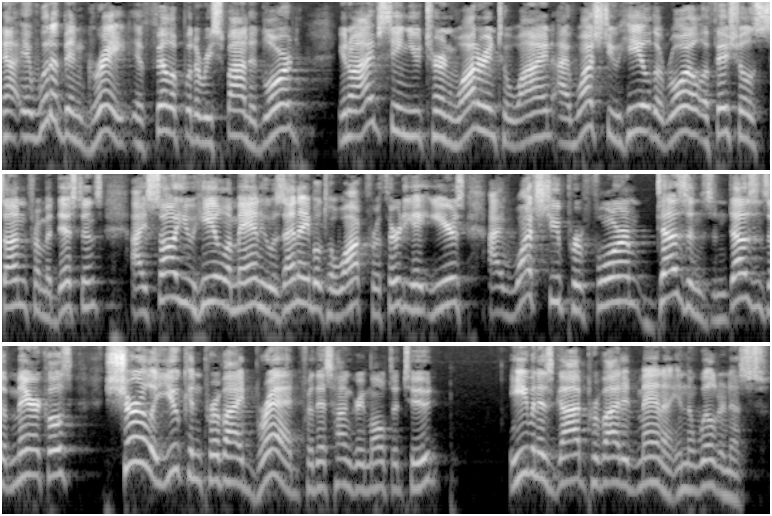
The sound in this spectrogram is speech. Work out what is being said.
Now, it would have been great if Philip would have responded, Lord, you know, I've seen you turn water into wine. I watched you heal the royal official's son from a distance. I saw you heal a man who was unable to walk for 38 years. I watched you perform dozens and dozens of miracles. Surely you can provide bread for this hungry multitude, even as God provided manna in the wilderness.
